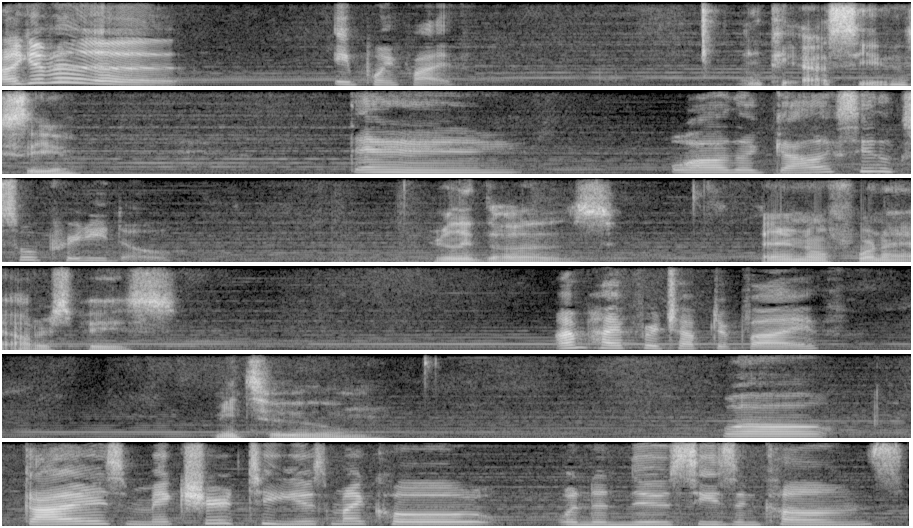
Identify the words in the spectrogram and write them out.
I give it a 8.5. Okay, I see you, I see you. Dang. Wow, the galaxy looks so pretty though. It really does. I didn't know Fortnite Outer Space. I'm hyped for chapter 5. Me too. Well, guys, make sure to use my code when the new season comes,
